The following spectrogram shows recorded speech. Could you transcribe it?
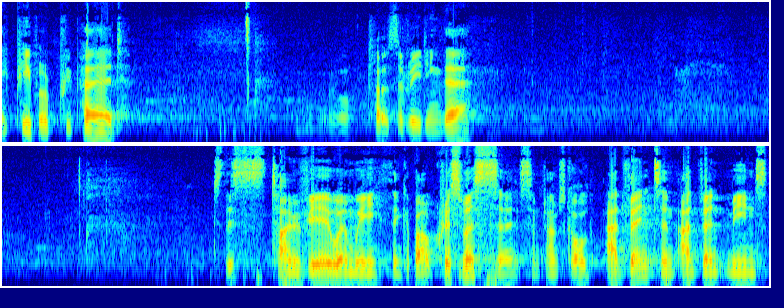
a people prepared. We'll close the reading there. It's this time of year when we think about Christmas. Uh, sometimes called Advent, and Advent means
